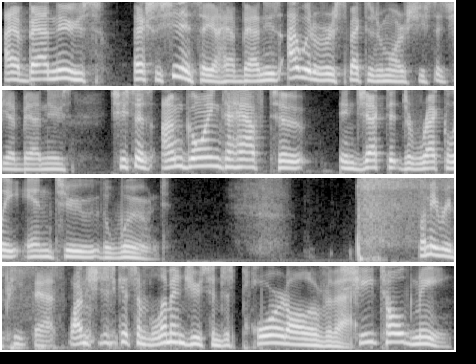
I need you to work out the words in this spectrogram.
"I have bad news." Actually, she didn't say I have bad news. I would have respected her more if she said she had bad news. She says, "I'm going to have to inject it directly into the wound." Let me repeat that. Why don't you just get some lemon juice and just pour it all over that? She told me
